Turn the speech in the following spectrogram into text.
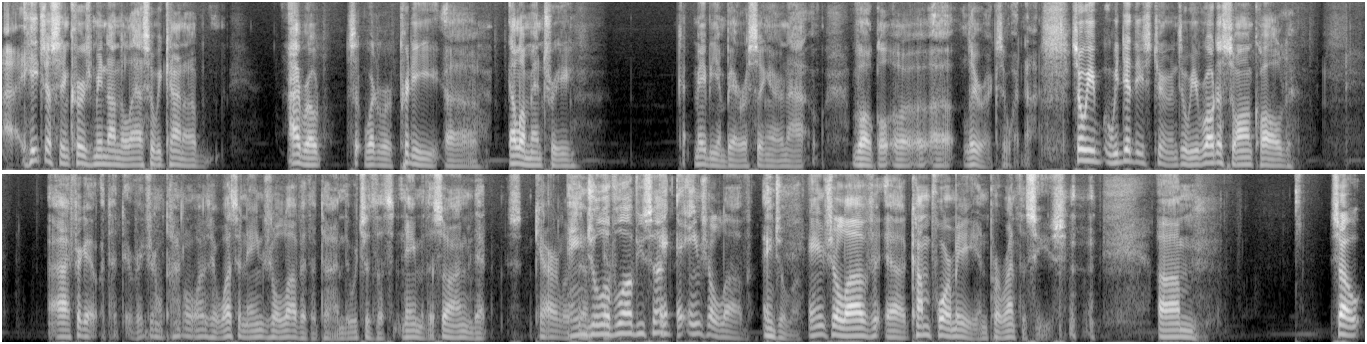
uh, he just encouraged me nonetheless. So we kind of, I wrote what were pretty uh, elementary, maybe embarrassing or not, vocal uh, uh, lyrics and whatnot. So we we did these tunes. and We wrote a song called. I forget what the original title was. It wasn't "Angel Love" at the time, which is the name of the song that Carlos. Angel of Love, you said? A- Angel Love. Angel Love. Angel Love, uh, come for me in parentheses. um, so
